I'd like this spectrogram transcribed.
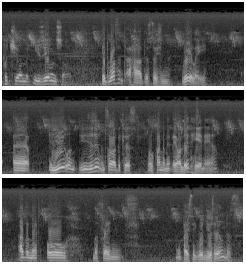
put you on the New Zealand side? It wasn't a hard decision, really. Uh, New Zealand, New Zealand side because, well, fundamentally I live here now. Other than that, all my friends, well, basically were New Zealanders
